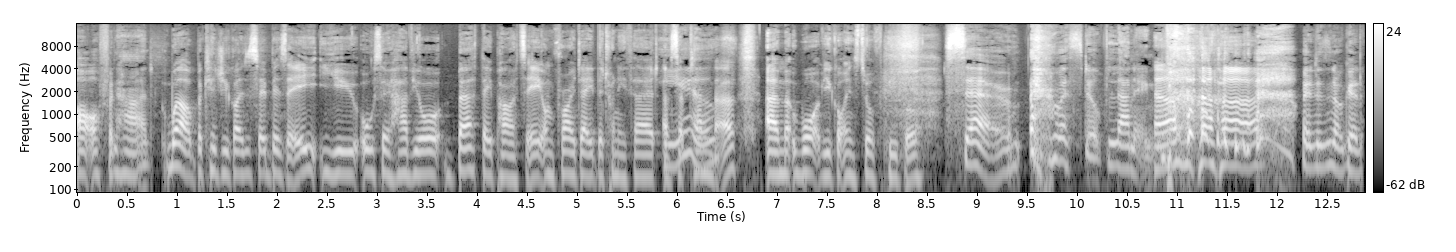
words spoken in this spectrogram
are often had. Well, because you guys are so busy, you also have your birthday party on Friday, the 23rd of Yes. September. Um, what have you got in store for people? So we're still planning, which is not good.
